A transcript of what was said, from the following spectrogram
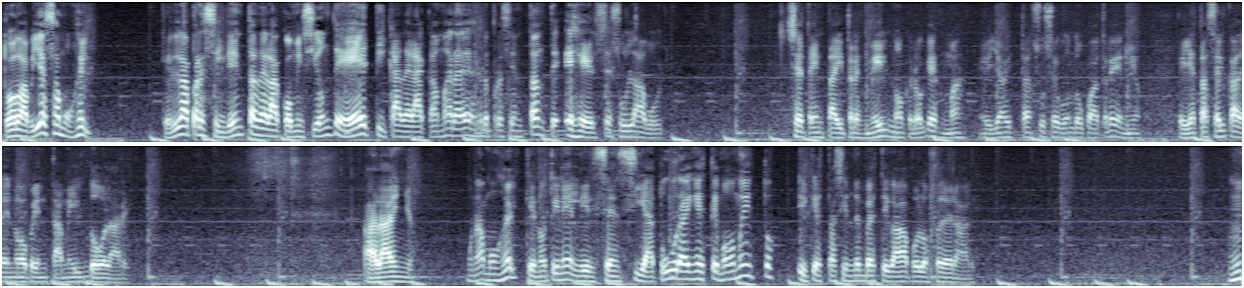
todavía esa mujer, que es la presidenta de la Comisión de Ética de la Cámara de Representantes, ejerce su labor. 73 mil, no creo que es más. Ella está en su segundo cuatrenio. Ella está cerca de 90 mil dólares al año. Una mujer que no tiene licenciatura en este momento y que está siendo investigada por los federales. ¿Mm?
